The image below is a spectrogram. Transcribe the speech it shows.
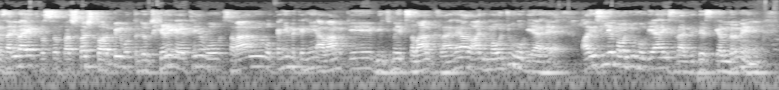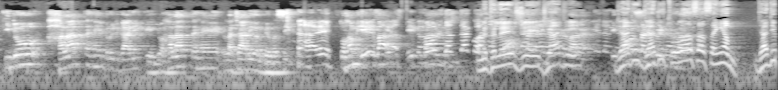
अंसारी भाई स्पष्ट तौर पे वो जो छेड़े गए थे वो सवाल वो कहीं न कहीं आवाम के बीच में एक सवाल खड़ा है और आज मौजूद हो गया है। और इसलिए मौजूद हो गया है इस राज्य देश के अंदर में कि जो हालात हैं बेरोजगारी के जो हालात हैं लाचारी और बेबसी तो हम एक बार एक बार मिथिलेश जी झा जी झा जी झा जी थोड़ा सा संयम। झा जी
